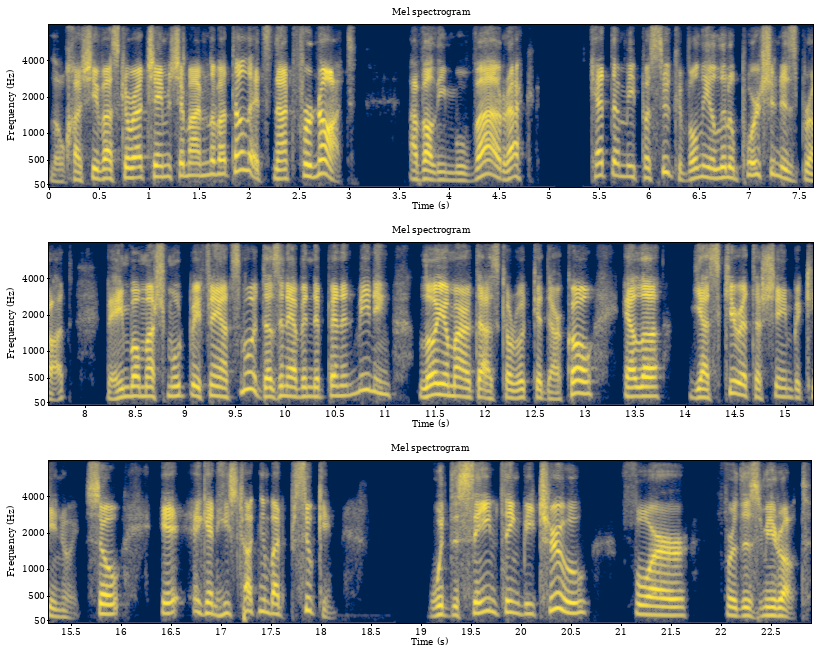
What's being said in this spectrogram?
Lo chashiv shem shemaim levatole. It's not for naught. Avali muva rak keta mi pasuk. If only a little portion is brought, ve'imbo mashmut b'fnei It doesn't have independent meaning. Lo yomar askarut kedarko ela yaskirat Hashem bekinui. So it, again, he's talking about psukim. Would the same thing be true for for the zmirot?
